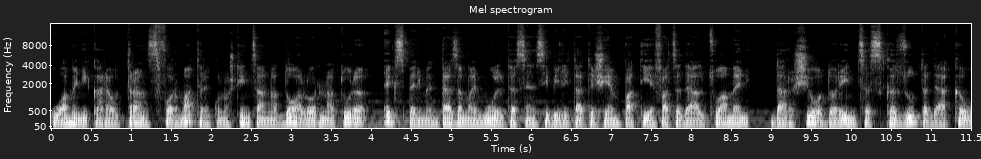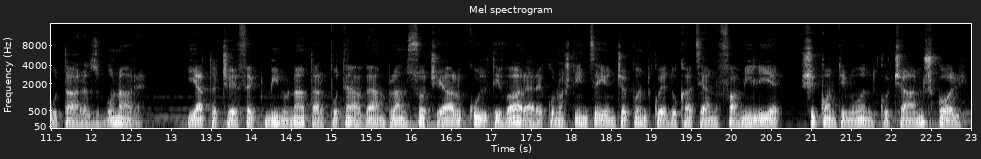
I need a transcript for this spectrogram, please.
Oamenii care au transformat recunoștința în a doua lor natură experimentează mai multă sensibilitate și empatie față de alți oameni, dar și o dorință scăzută de a căuta răzbunare. Iată ce efect minunat ar putea avea în plan social cultivarea recunoștinței începând cu educația în familie și continuând cu cea în școli.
